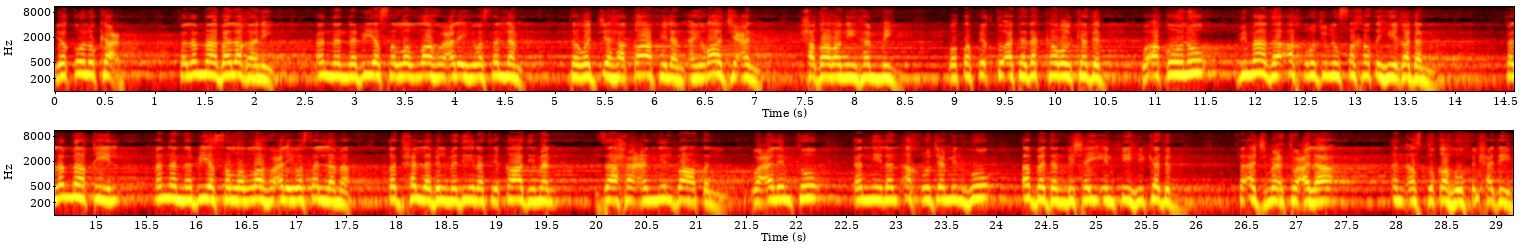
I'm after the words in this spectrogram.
يقول كعب فلما بلغني أن النبي صلى الله عليه وسلم توجه قافلا أي راجعا حضرني همي وطفقت أتذكر الكذب وأقول بماذا أخرج من سخطه غدا؟ فلما قيل أن النبي صلى الله عليه وسلم قد حل بالمدينة قادما زاح عني الباطل وعلمت أني لن أخرج منه أبدا بشيء فيه كذب فأجمعت على أن أصدقه في الحديث.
